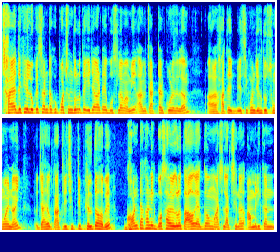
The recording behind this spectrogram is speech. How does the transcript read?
ছায়া দেখে লোকেশনটা খুব পছন্দ হলো তো এই জায়গাটায় বসলাম আমি আর আমি চারটার করে দিলাম। আর হাতে বেশিক্ষণ যেহেতু সময় নাই তো যাই হোক তাড়াতাড়ি ছিপটিপ ফেলতে হবে। ঘন্টাখানিক বসা হয়ে গেলো তাও একদম মাছ লাগছে না। আমেরিকান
